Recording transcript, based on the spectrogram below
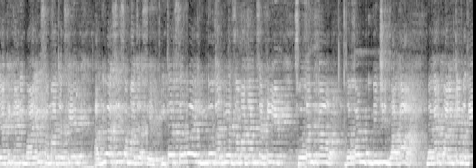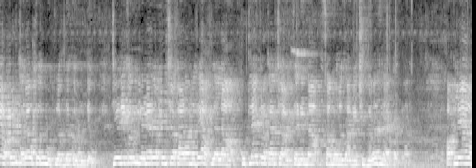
या ठिकाणी माळी समाज असेल आदिवासी समाज असेल इतर सर्व हिंदू धर्मीय समाजांसाठी एक स्वतंत्र दफनभूमीची जागा नगरपालिकेमध्ये आपण ठराव करून उपलब्ध करून देऊ. जेणेकरून येणाऱ्या पुढच्या काळामध्ये आपल्याला कुठल्याही प्रकारच्या अडचणींना सामोरं जाण्याची गरज नाही पडणार. आपल्या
